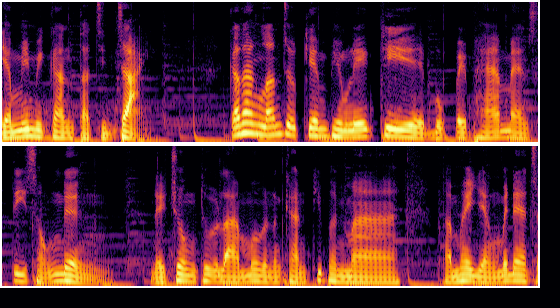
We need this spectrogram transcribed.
ยังไม่มีการตัดสินใจ กระทั่งหลังจบเกมพรีเมียร์ลีกที่บุกไปแพ้แมนซิตี้ 2-1 ในช่วงทุกเวลาเมื่อวันอังคารที่ผ่านมาทำให้ยังไม่แน่ใจ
